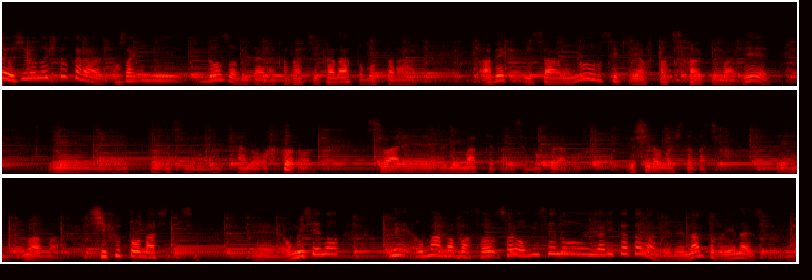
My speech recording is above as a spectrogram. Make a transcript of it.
じゃあ後ろの人からお先にどうぞみたいな形かなと思ったらアベックさんの席が2つ空くまでえー、っとですねあの 座れずに待ってたんですよ僕らも。後ろの人たちも、えー、まあまあシフトなしですよ、えー、お店のねまあまあまあそそれお店のやり方なんでね何とも言えないですけどね、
